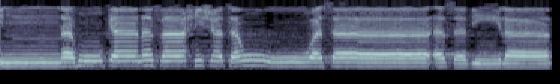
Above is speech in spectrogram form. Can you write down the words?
إِنَّهُ كَانَ فَاحِشَةً وَسَاءَ سَبِيلًا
